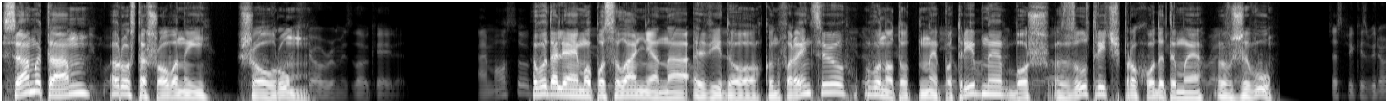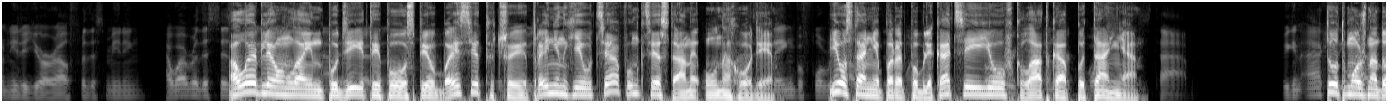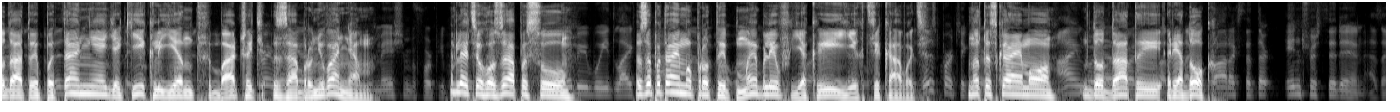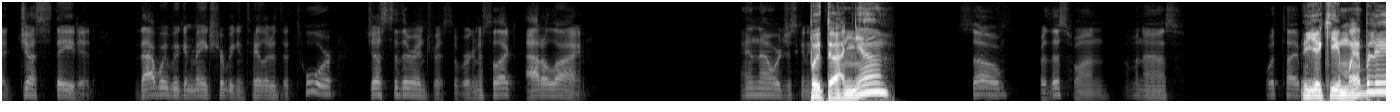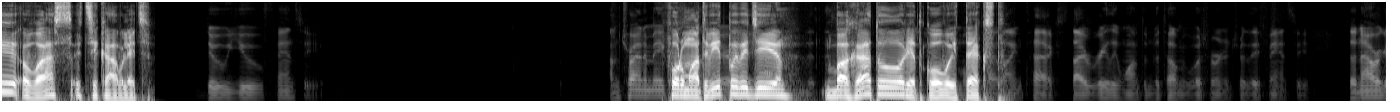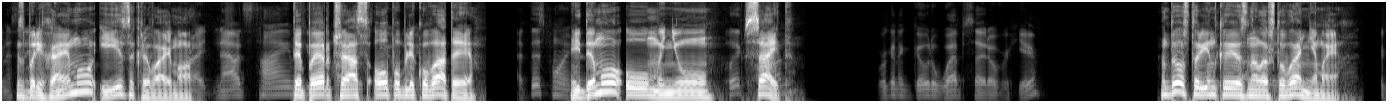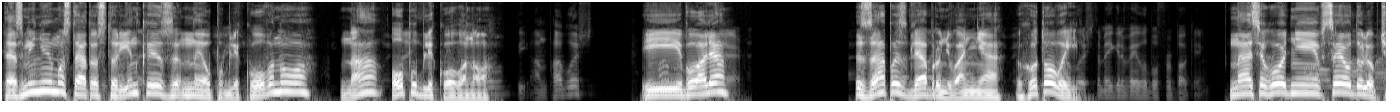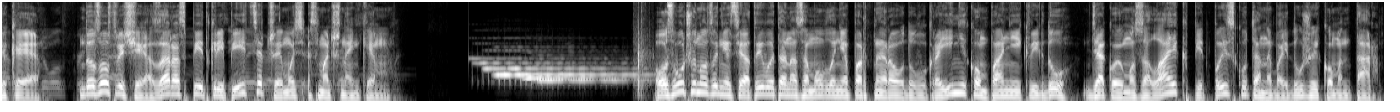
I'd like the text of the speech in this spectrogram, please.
Саме там розташований шоурум. Видаляємо посилання на відеоконференцію. Воно тут не потрібне, бо ж зустріч проходитиме вживу. Але для онлайн подій типу співбесід чи тренінгів ця функція стане у нагоді. І останнє перед публікацією вкладка питання. Тут можна додати питання, які клієнт бачить за бронюванням. Для цього запису запитаємо про тип меблів, який їх цікавить. Натискаємо «Додати рядок». That way we can make sure we can tailor the tour just to their interest. So we're going to select add a line. And now we're just going to Питання: So, for this one, I'm going to ask what type які меблі вас цікавлять? do you fancy? I'm trying to make Формат відповіді багаторядковий текст. Зберігаємо і закриваємо. Тепер час опублікувати. Йдемо у меню «Сайт». до сторінки з налаштуваннями та змінюємо статус сторінки з неопубліковано на опубліковано. І вуаля, запис для бронювання готовий. На сьогодні все, одолюбчики. До зустрічі. А зараз підкріпіться чимось смачненьким. Озвучено з ініціативи та на замовлення партнера ОДУ в Україні компанії Квікду. Дякуємо за лайк, підписку та небайдужий коментар.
